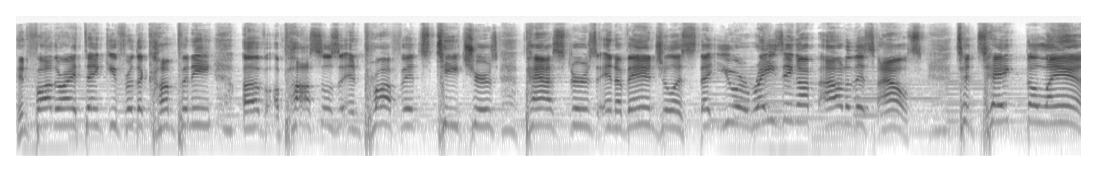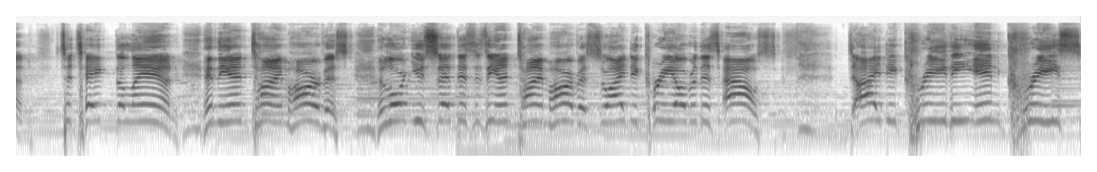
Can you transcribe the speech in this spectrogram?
And Father, I thank you for the company of apostles and prophets, teachers, pastors, and evangelists that you are raising up out of this house to take the land to take the land in the end time harvest. And Lord, you said this is the end time harvest, so I decree over this house. I decree the increase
